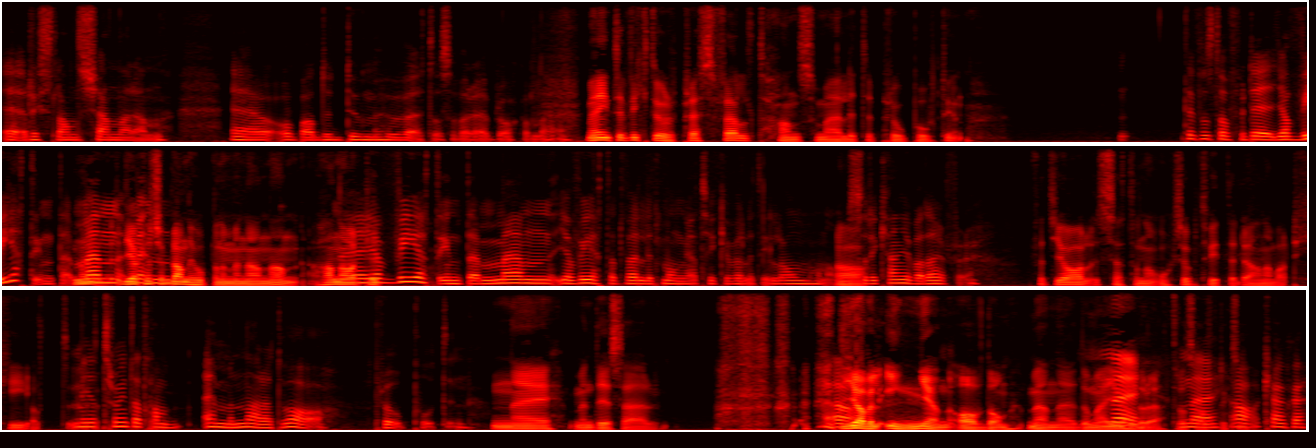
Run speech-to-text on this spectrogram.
eh, Rysslandskännaren. Eh, och bara du dum i huvudet och så var det bråk om det här. Men är inte Viktor Pressfeldt han som är lite pro-Putin? Det får stå för dig, jag vet inte. Men, Men, jag men, kanske blandar ihop honom med en annan. Han nej, har typ, jag vet inte men jag vet att väldigt många tycker väldigt illa om honom. Ja. Så det kan ju vara därför. för att jag har sett honom också på Twitter där han har varit helt Men jag tror inte att han ämnar att vara pro-Putin. Nej, men det är så här. Det gör väl ingen av dem, men eh, de är ju ändå det trots nej, allt. Liksom. Ja, kanske.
